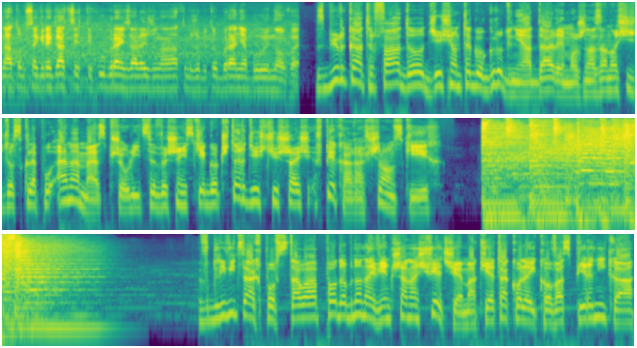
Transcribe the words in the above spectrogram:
na tą segregację tych ubrań, zależy nam na tym, żeby te ubrania były nowe. Zbiórka trwa do 10 grudnia. Dary można zanosić do sklepu MMS przy ulicy Wyszyńskiego 46 w Piekarach Śląskich. W Gliwicach powstała podobno największa na świecie makieta kolejkowa z piernika.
